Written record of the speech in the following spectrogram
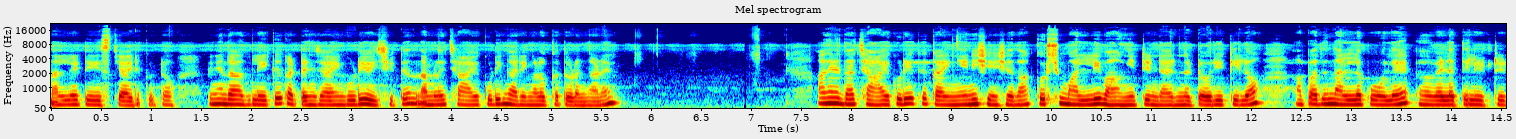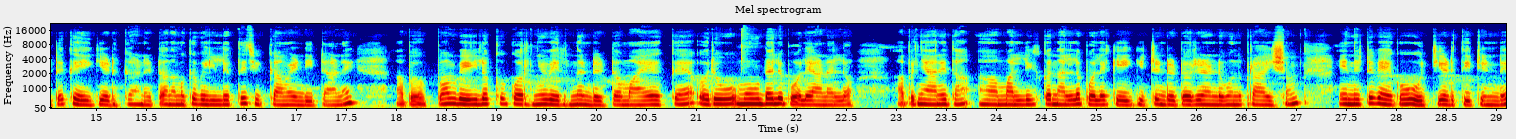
നല്ല ടേസ്റ്റ് ആയിരിക്കും കേട്ടോ പിന്നെ ഇതാ അതിലേക്ക് കട്ടൻ ചായയും കൂടി ഒഴിച്ചിട്ട് നമ്മൾ ചായക്കുടിയും കാര്യങ്ങളൊക്കെ തുടങ്ങുകയാണ് അങ്ങനെ ഇതാ ചായക്കുടിയൊക്കെ കഴിഞ്ഞതിന് ശേഷം ഇതാ കുറച്ച് മല്ലി വാങ്ങിയിട്ടുണ്ടായിരുന്നു കേട്ടോ ഒരു കിലോ. അപ്പോൾ അത് നല്ലപോലെ വെള്ളത്തിലിട്ടിട്ട് കഴുകി എടുക്കുകയാണ് കേട്ടോ നമുക്ക് വെയിലത്ത് ചിക്കാൻ വേണ്ടിയിട്ടാണ്. അപ്പോൾ ഇപ്പം വെയിലൊക്കെ കുറഞ്ഞ് വരുന്നുണ്ട് കേട്ടോ മഴയൊക്കെ ഒരു മൂടൽ പോലെയാണല്ലോ. അപ്പോൾ ഞാനിതാ മല്ലിയൊക്കെ നല്ല പോലെ കേക്കിയിട്ടുണ്ട് കേട്ടോ ഒരു രണ്ട് മൂന്ന് പ്രാവശ്യം. എന്നിട്ട് വേഗം ഊറ്റിയെടുത്തിട്ടുണ്ട്.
